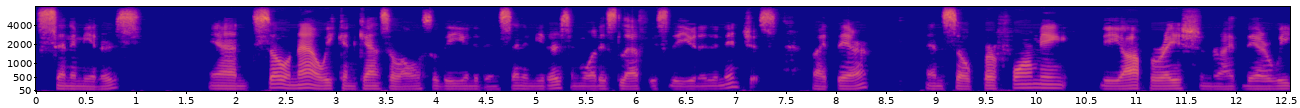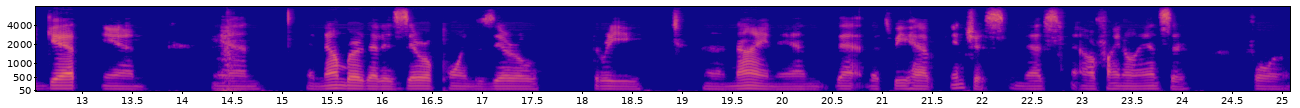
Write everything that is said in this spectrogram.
centimeters. And so now we can cancel also the unit in centimeters and what is left is the unit in inches right there. And so performing the operation right there we get in and a number that is 0.03 uh, 9 and that that we have inches and that's our final answer for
